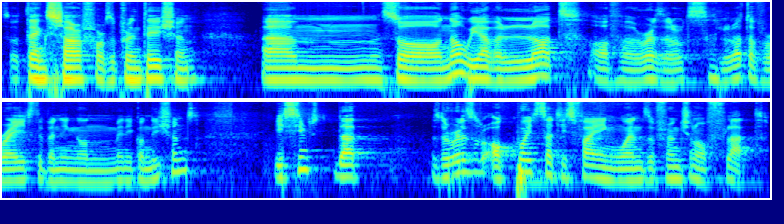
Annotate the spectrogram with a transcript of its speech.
So thanks, Charles, for the presentation. Um, so now we have a lot of uh, results, a lot of rates depending on many conditions. It seems that the results are quite satisfying when the function are flat.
